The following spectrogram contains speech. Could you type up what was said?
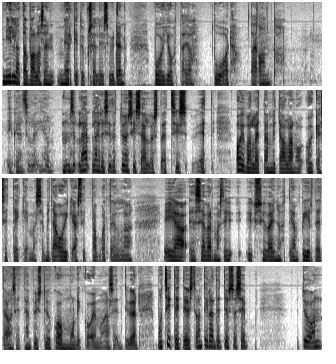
Millä tavalla sen merkityksellisyyden voi johtaja tuoda tai antaa? Eiköhän se ole ihan, se lähde siitä työn sisällöstä, että siis että oivalletaan, mitä ollaan oikeasti tekemässä, mitä oikeasti tavoitellaan. Ja se varmasti yksi hyvän johtajan piirteitä on se, että hän pystyy kommunikoimaan sen työn. Mutta sitten tietysti on tilanteet, joissa se työ on,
